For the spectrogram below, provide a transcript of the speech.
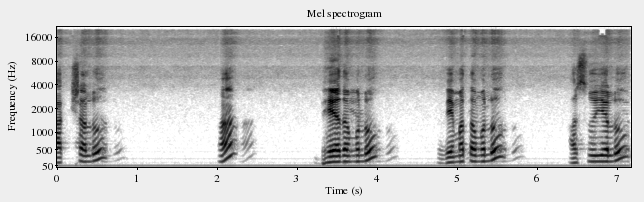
కక్షలు భేదములు విమతములు అసూయలు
